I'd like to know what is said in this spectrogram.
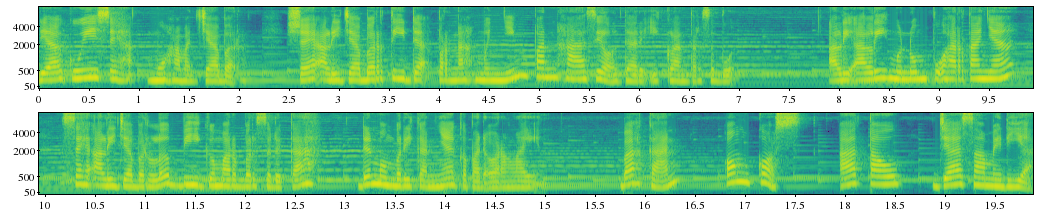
Diakui Syekh Muhammad Jabar, Syekh Ali Jabar tidak pernah menyimpan hasil dari iklan tersebut. Alih-alih menumpuk hartanya, Syekh Ali Jaber lebih gemar bersedekah dan memberikannya kepada orang lain. Bahkan, ongkos atau jasa media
